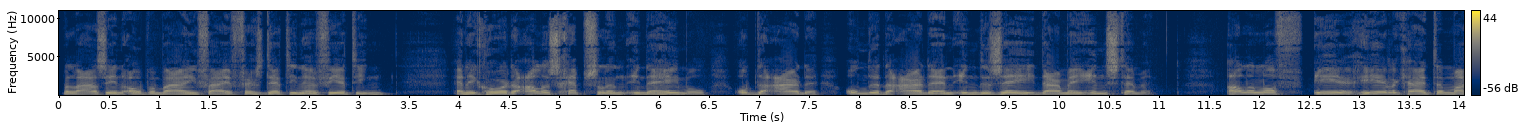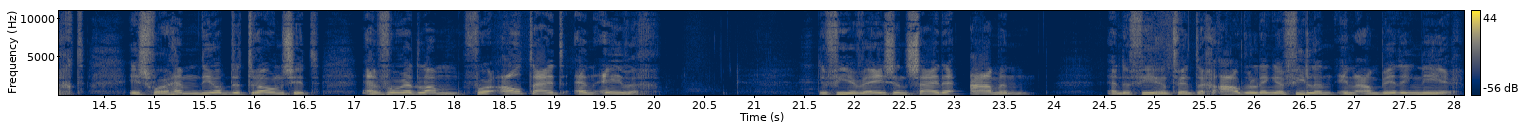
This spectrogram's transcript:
We lazen in Openbaring 5, vers 13 en 14. En ik hoorde alle schepselen in de hemel, op de aarde, onder de aarde en in de zee daarmee instemmen. Alle lof, eer, heerlijkheid en macht is voor hem die op de troon zit en voor het lam, voor altijd en eeuwig. De vier wezens zeiden Amen, en de 24 ouderlingen vielen in aanbidding neer.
